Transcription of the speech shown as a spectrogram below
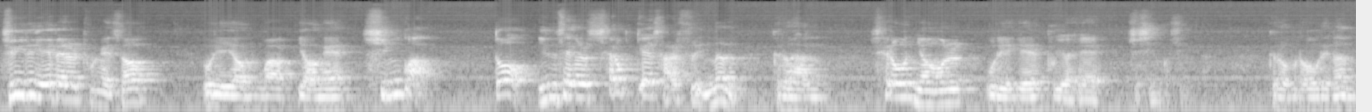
주일 예배를 통해서 우리 영과 영의 힘과 또 인생을 새롭게 살 수 있는 그러한 새로운 영을 우리에게 부여해 주신 것입니다. 그러므로 우리는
